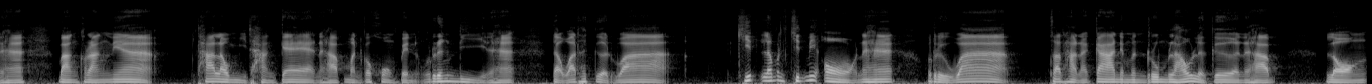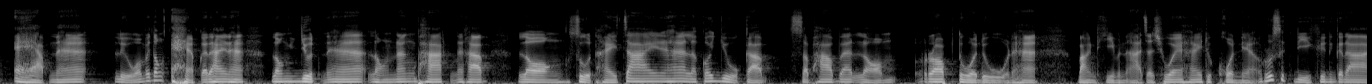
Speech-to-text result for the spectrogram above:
นะฮะบางครั้งเนี่ย ถ้าเรามีทางแก้นะครับ มันก็คงเป็นเรื่องดีนะฮะแต่ว่าถ้าเกิดว่าคิดแล้วมันคิดไม่ออกนะฮะหรือว่าสถานการณ์เนี่ยมันรุมเร้าเหลือเกินนะครับ ลองแอบนะฮะหรือว่าไม่ต้องแอบก็ได้นะฮะลองหยุดนะฮะลองนั่งพักนะครับ ลองสูดหายใจนะฮะแล้วก็อยู่กับสภาพแวดล้อมรอบตัวดูนะฮะ บางทีมันอาจจะช่วยให้ทุกคนเนี่ยรู้สึกดีขึ้นก็ได้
